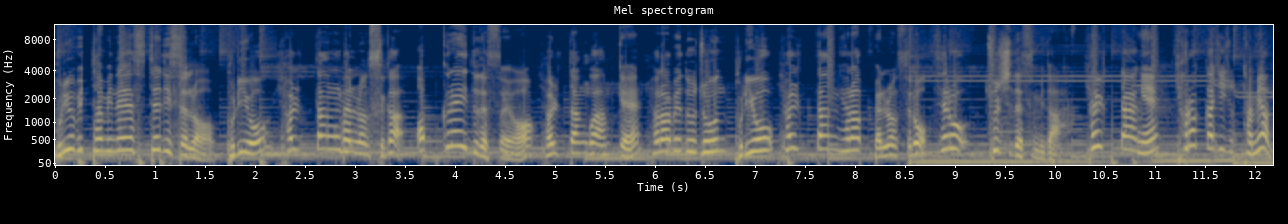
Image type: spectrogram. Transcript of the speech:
브리오 비타민의 스테디셀러 브리오 혈당 밸런스가 업그레이드 됐어요. 혈당과 함께 혈압에도 좋은 브리오 혈당 혈압 밸런스로 새로 출시됐습니다. 혈당에 혈압까지 좋다면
